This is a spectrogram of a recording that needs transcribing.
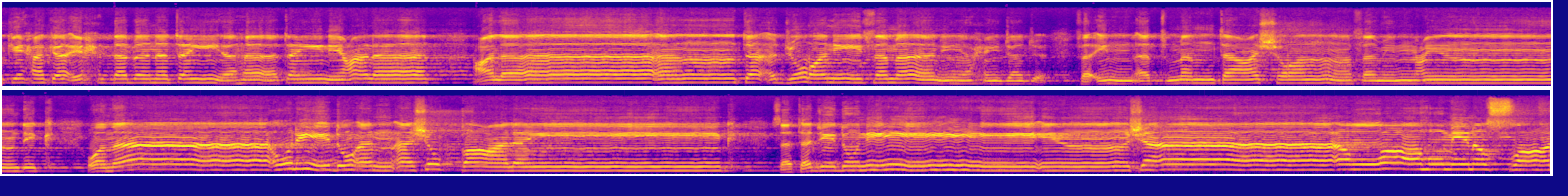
أنكحك إحدى ابنتي هاتين على على أن تأجرني ثماني حجج فإن أتممت عشرا فمن عندك وما أريد أن أشق عليك ستجدني إن شاء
